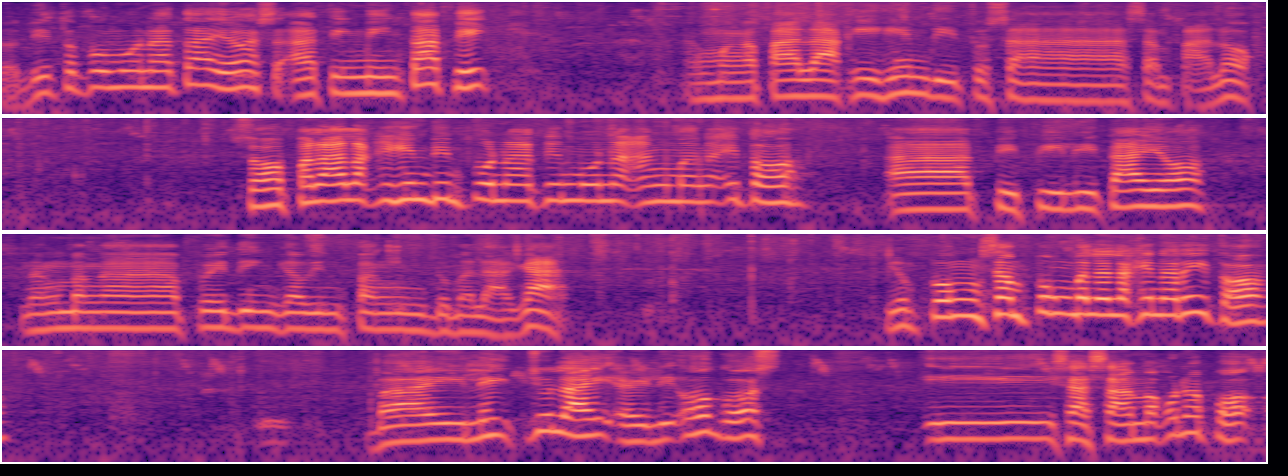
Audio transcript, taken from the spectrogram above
So dito po muna tayo sa ating main topic, ang mga palakihin dito sa Sampalok. So palalakihin din po natin muna ang mga ito at pipili tayo ng mga pwedeng gawin pang dumalaga. Yung pong sampung malalaki na rito, by late July, early August, isasama ko na po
